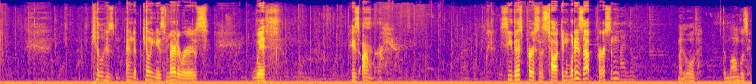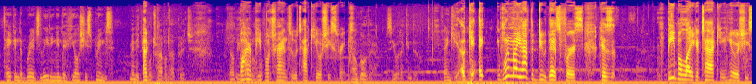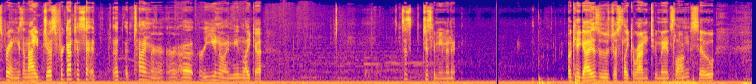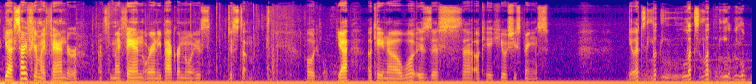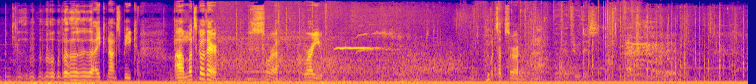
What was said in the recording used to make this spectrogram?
kill his end up killing his murderers with his armor. See, this person's talking. What is up, person? My lord. My lord, the Mongols have taken the bridge leading into Hiyoshi Springs. Many people uh, travel that bridge. Why are people to trying to attack Hiyoshi Springs? I'll go there, see what I can do. Thank you. Okay, I, we might have to do this first, because people like attacking Hiyoshi Springs, and I just forgot to set a, a, a timer, or, uh, or you know, I mean, like a. Just, just give me a minute. Okay guys, it was just like around two minutes long, so yeah, sorry if you're my fan or my fan or any background noise. Just um oh yeah. Okay now what is this? Uh, okay, Hiyoshi Springs. Yeah, let's let let's let, let I cannot speak. Um let's go there. Sora, where are you? What's up, Sora? Get through this.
